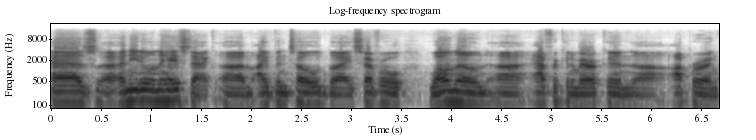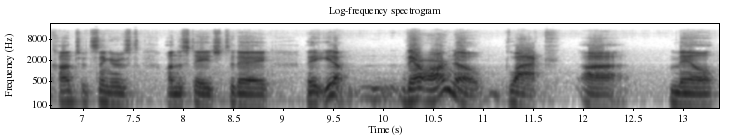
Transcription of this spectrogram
as uh, a needle in the haystack. Um, I've been told by several well-known uh, African American uh, opera and concert singers on the stage today that you know there are no black uh, male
